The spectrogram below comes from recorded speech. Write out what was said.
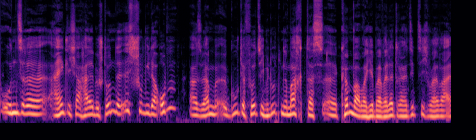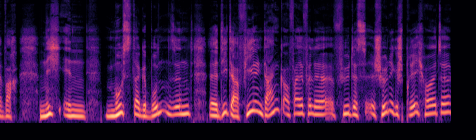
Unsere eigentliche halbe Stunde ist schon wieder um. Also wir haben äh, gute 40 Minuten gemacht. Das äh, können wir aber hier bei Welle 73, weil wir einfach nicht in Muster gebunden sind. Äh, Dieter, vielen Dank auf alle Fälle für das schöne Gespräch heute.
